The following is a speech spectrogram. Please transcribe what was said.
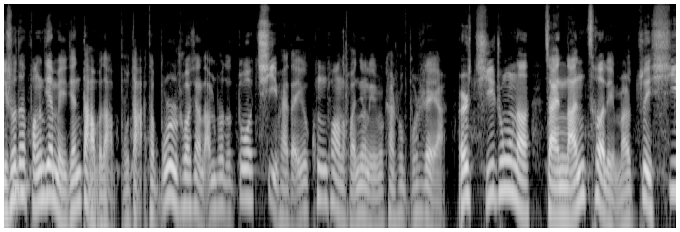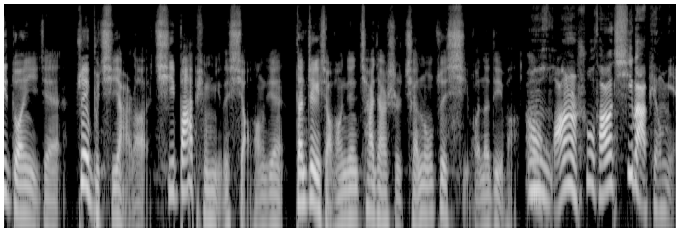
你说他房间每间大不大？不大，他不是说像咱们说的多气派，在一个空旷的环境里面看书，不是这样。而其中呢，在南侧里面最西端一间最不起眼的七八平米的小房间，但这个小房间恰恰是乾隆最喜欢的地方。哦，皇上书房七八平米，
